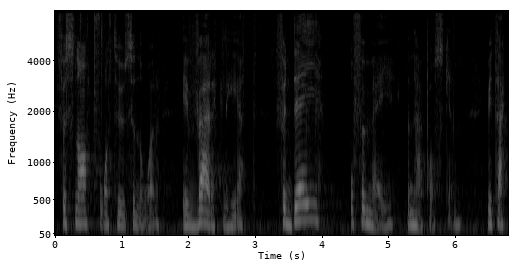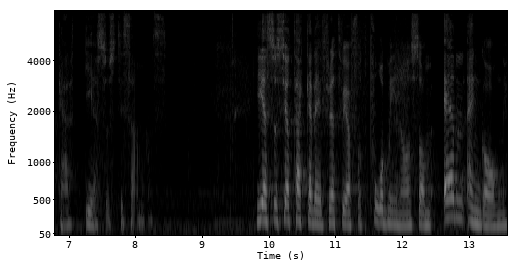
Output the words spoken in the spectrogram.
för snart 2000 år är verklighet för dig och för mig den här påsken. Vi tackar Jesus tillsammans. Jesus, jag tackar dig för att vi har fått påminna oss om än en gång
